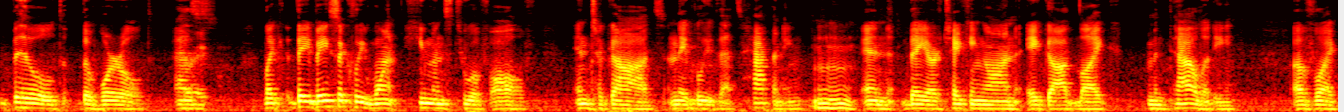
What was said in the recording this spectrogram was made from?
rebuild the world as Right. like they basically want humans to evolve into gods and they Mm. believe that's happening hmm and they are taking on a godlike mentality of like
